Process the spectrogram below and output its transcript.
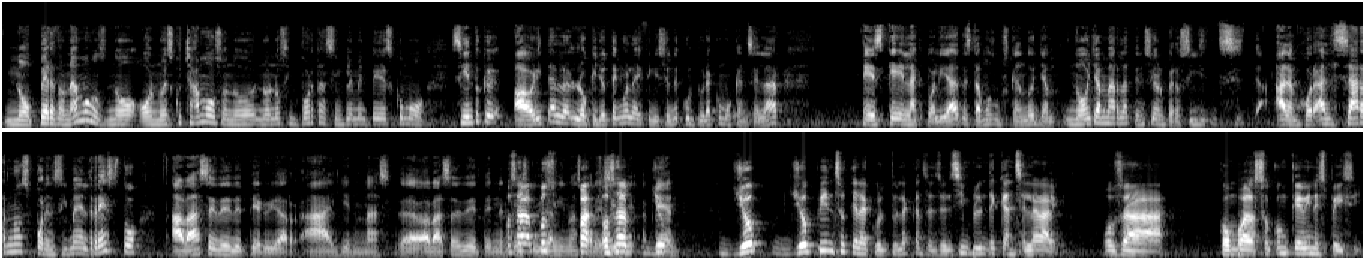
no perdonamos, no, o no escuchamos, o no, no nos importa, simplemente es como, siento que ahorita lo, que yo tengo la definición de cultura como cancelar, es que en la actualidad estamos buscando llam- no llamar la atención, pero sí, a lo mejor alzarnos por encima del resto a base de deteriorar a alguien más, a base de tener O que sea, pues, a alguien más pa- para o sea, yo, "Vean". yo, yo pienso que la cultura de la cancelación es simplemente cancelar a alguien. O sea, como pasó con Kevin Spacey.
